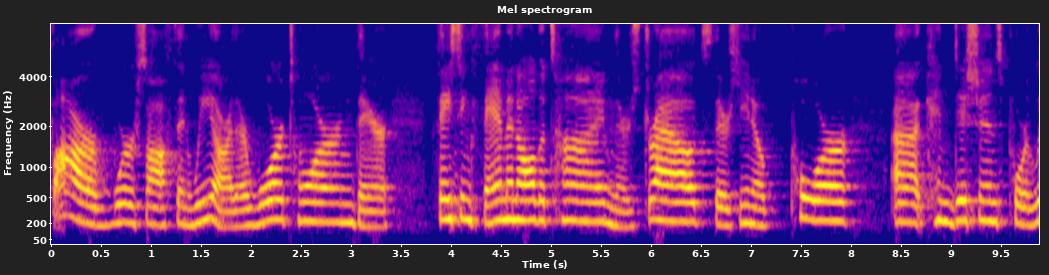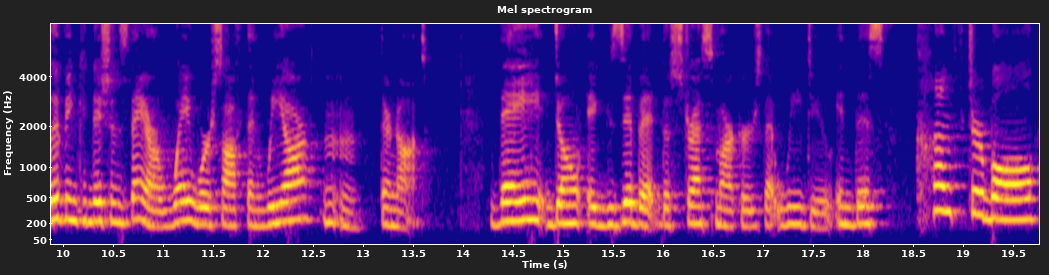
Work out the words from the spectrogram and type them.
far worse off than we are. They're war torn, they're facing famine all the time, there's droughts, there's, you know, poor uh, conditions, poor living conditions. They are way worse off than we are. Mm-mm, they're not. They don't exhibit the stress markers that we do in this comfortable,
